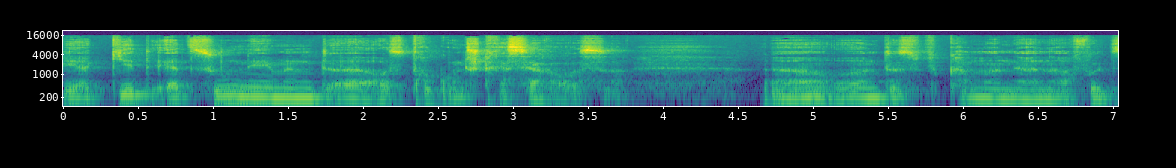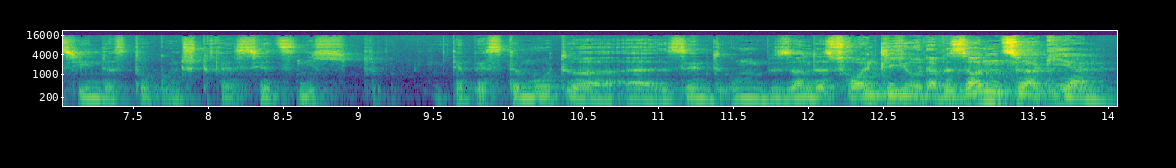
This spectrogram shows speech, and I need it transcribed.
reagiert er zunehmend äh, aus Druck und Stress heraus. Ja, und das kann man ja nachvollziehen, dass Druck und Stress jetzt nicht der beste Motor äh, sind, um besonders freundlich oder besonnen zu agieren.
